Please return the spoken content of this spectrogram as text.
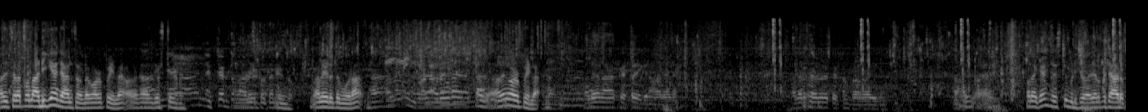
അത് ചിലപ്പോൾ ഒന്ന് അടിക്കാൻ ചാൻസ് ഉണ്ട്. കുഴപ്പമില്ല. ജസ്റ്റ് വല എടുത്ത് വലയെടുത്ത് മൂടാം. അത് കുഴപ്പമില്ല. അതൊക്കെ ജസ്റ്റ് പിടിച്ചോ ചിലപ്പോൾ ചാടും.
